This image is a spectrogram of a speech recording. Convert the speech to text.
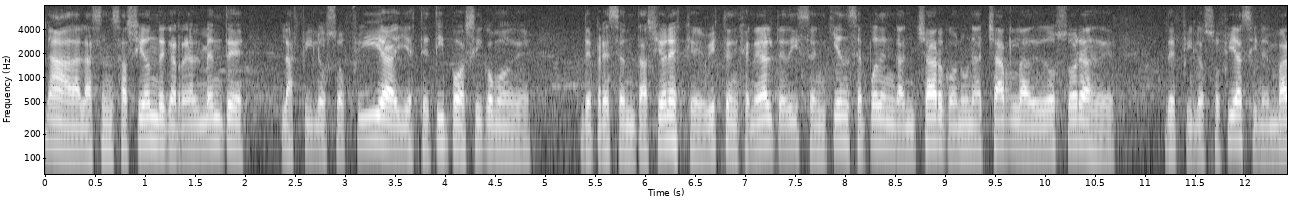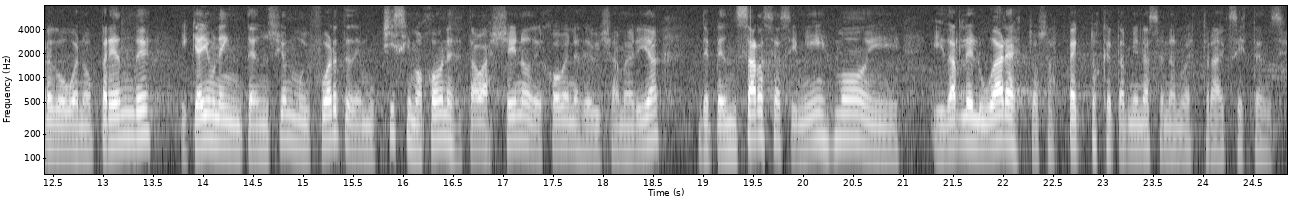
nada, la sensación de que realmente la filosofía y este tipo así como de, presentaciones que, viste, en general te dicen quién se puede enganchar con una charla de dos horas de, de filosofía, sin embargo, bueno, prende y que hay una intención muy fuerte de muchísimos jóvenes, estaba lleno de jóvenes de Villa María, de pensarse a sí mismo y, darle lugar a estos aspectos que también hacen a nuestra existencia.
